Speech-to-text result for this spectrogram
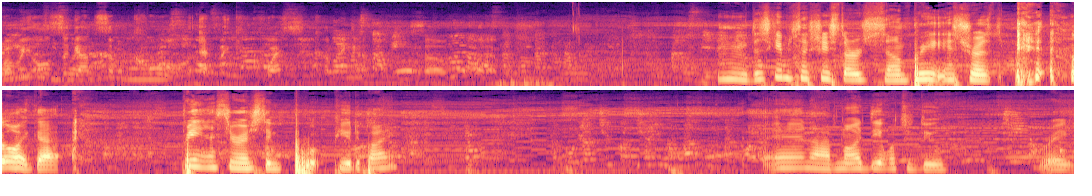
But we also got some cool epic quests coming up. So. Mm, this game is actually starting to sound pretty interesting. oh my god. Pretty interesting, PewDiePie. and I have no idea what to do. Great.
